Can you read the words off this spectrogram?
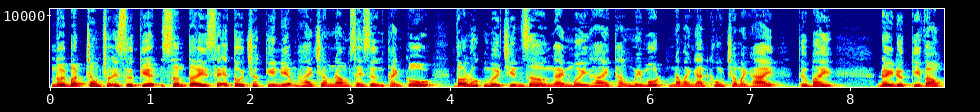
Nổi bật trong chuỗi sự kiện, Sơn Tây sẽ tổ chức kỷ niệm 200 năm xây dựng thành cổ vào lúc 19 giờ ngày 12 tháng 11 năm 2022, thứ Bảy. Đây được kỳ vọng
